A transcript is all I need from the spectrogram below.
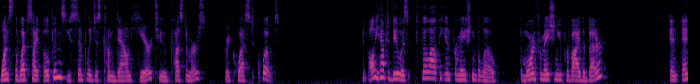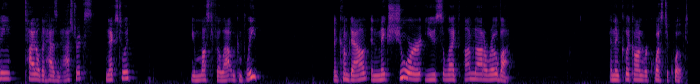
Once the website opens, you simply just come down here to Customers, Request Quote. And all you have to do is fill out the information below. The more information you provide, the better. And any title that has an asterisk next to it, you must fill out and complete. Then come down and make sure you select I'm not a robot. And then click on Request a Quote.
